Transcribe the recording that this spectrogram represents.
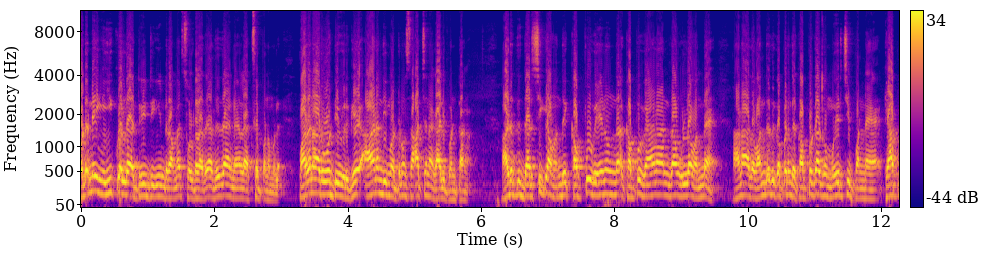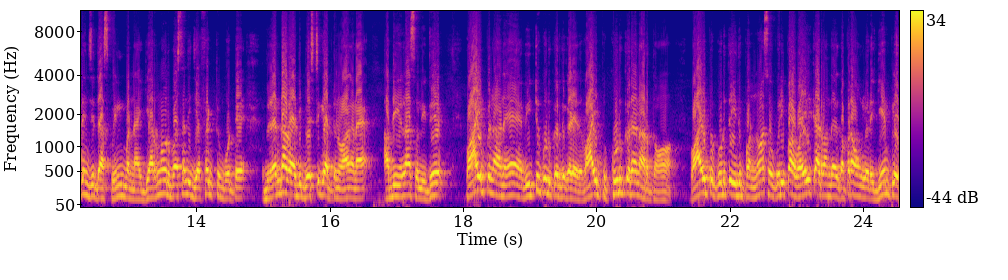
உடனே இங்கே ஈக்குவலாக ட்ரீட்டிங்கிற மாதிரி சொல்கிறாரு அதுதான் என்னால் அக்செப்ட் பண்ண முடியல. பதினாறு ஓட்டி இருக்கு. ஆனந்தி மற்றும் சாச்சனை காலி பண்ணிட்டாங்க. அடுத்து தர்ஷிகா வந்து கப்பு வேணும் தான் கப்பு வேணான்னு தான் உள்ள வந்தேன். ஆனா அதை வந்ததுக்கு அப்புறம் இந்த கப்புக்காக முயற்சி பண்ணேன். கேப்டன்சி டாஸ்க் வின் பண்ணேன். இரநூறு பர்சன்டேஜ் எஃபெக்ட் போட்டு ரெண்டாவது வாட்டி பெஸ்ட் கேப்டன் வாங்கினேன் அப்படின்லாம் சொல்லிட்டு வாய்ப்பு நான் விட்டு கொடுக்கறது கிடையாது. வாய்ப்பு கொடுக்குறேன்னு அர்த்தம். வாய்ப்பு கொடுத்து இது பண்ணோம். ஸோ குறிப்பாக வைல்ட் கார்டு வந்ததுக்கு அப்புறம் அவங்களோட கேம் பிளே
